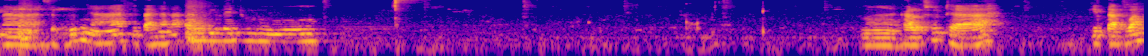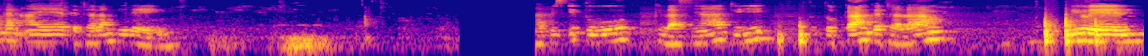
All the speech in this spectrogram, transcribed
Nah, sebelumnya kita nyalakan lilin dulu. Nah, kalau sudah, kita tuangkan air ke dalam piring. Habis itu, gelasnya ditutupkan ke dalam lilin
